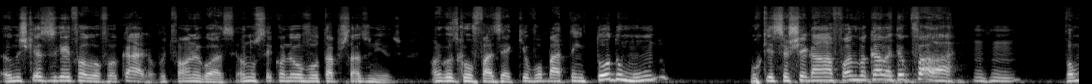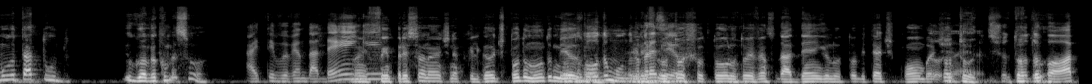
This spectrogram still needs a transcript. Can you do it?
eu não esqueço o que ele falou. Falou, cara, vou te falar um negócio. Eu não sei quando eu vou voltar para os Estados Unidos. A única coisa que eu vou fazer aqui, eu vou bater em todo mundo, porque se eu chegar lá fora, não vou, cara, vai ter o que falar. Uhum. Vamos lutar tudo. E o Glover começou. Aí teve o evento da dengue. Foi impressionante, né? Porque ele ganhou de todo mundo mesmo. todo mundo no ele Brasil. Lutou, chutou, lutou o evento da dengue, lutou Bitet Combat. Chutou tudo. Chutou Chutou do. Bop.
